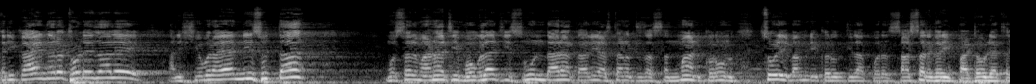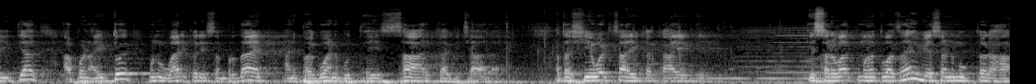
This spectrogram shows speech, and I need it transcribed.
तरी काय नर थोडे झाले? आणि शिवरायांनी सुद्धा मुसलमानाची मोगलाची सून दारात आली असताना तिचा सन्मान करून चोळी बांगडी करून तिला परत सासरघरी पाठवल्याचा इतिहास आपण ऐकतोय. म्हणून वारकरी संप्रदाय आणि भगवान बुद्ध हे सारखा विचार आहे. आता शेवटचा आहे का काय आहे ते? ते सर्वात महत्वाचं आहे व्यसनमुक्त राहा.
